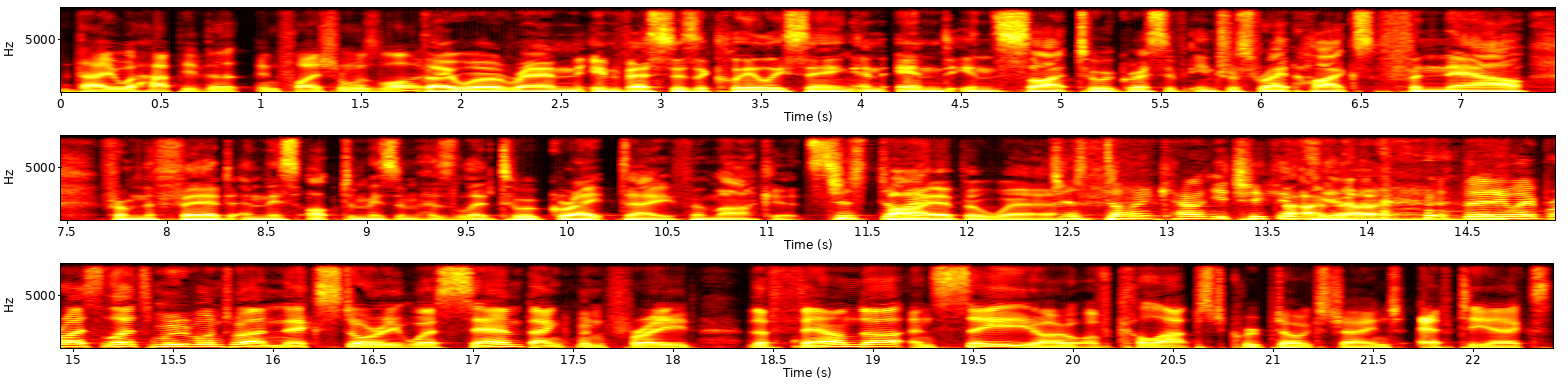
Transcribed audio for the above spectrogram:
They were happy that inflation was low. They were, Ren. Investors are clearly seeing an end in sight to aggressive interest rate hikes for now from the Fed, and this optimism has led to a great day for markets. Just don't, Buyer beware. Just don't count your chickens I yet. but anyway, Bryce, let's move on to our next story where Sam Bankman Fried, the founder and CEO of collapsed crypto exchange FTX,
